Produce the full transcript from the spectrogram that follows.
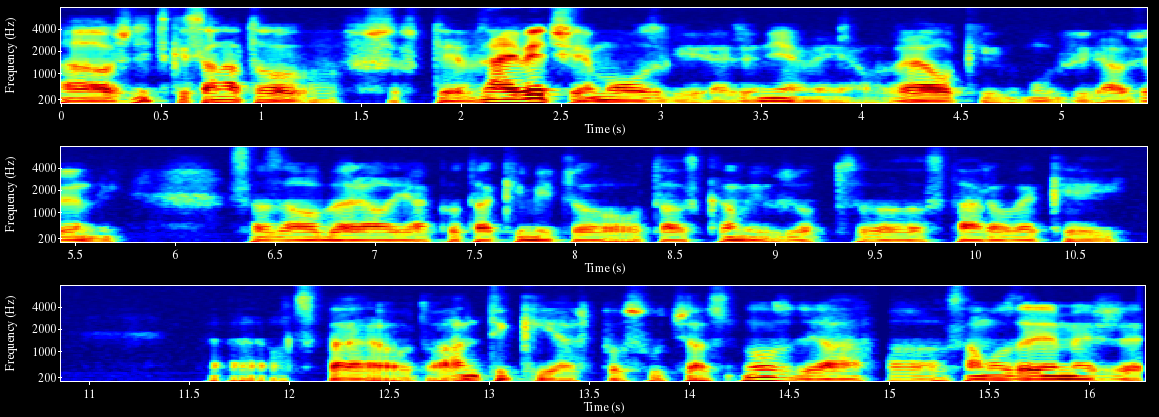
Vždycky sa na to tie najväčšie mozgy, že nie my, ale veľkí muži a ženy, sa zaoberali ako takýmito otázkami už od eh, starovekej eh, od, star- od antiky až po súčasnosť a, a samozrejme, že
